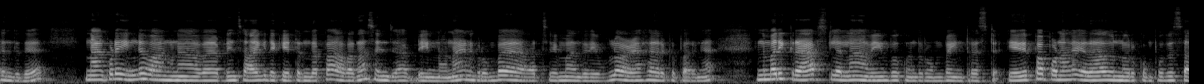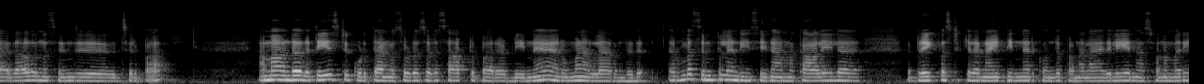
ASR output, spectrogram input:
இருந்தது. நான் கூட எங்கே வாங்கினா அவள் அப்படின்னு சாய்கிட்ட கேட்டிருந்தப்ப அவள் தான் செஞ்சா அப்படின்னா எனக்கு ரொம்ப ஆச்சரியமாக இருந்தது. எவ்வளோ அழகாக இருக்குது பாருங்கள் இந்த மாதிரி கிராஃப்ட்ஸ்லலாம் வேம்புக்கு வந்து ரொம்ப இன்ட்ரெஸ்ட் எப்போ போனாலும் ஏதாவது ஒன்று இருக்கும் புதுசாக ஏதாவது ஒன்று செஞ்சு வச்சுருப்பா. அம்மா வந்து அதை டேஸ்ட்டு கொடுத்தாங்க. சுட சுட சாப்பிட்டு பாரு அப்படின்னு. ரொம்ப நல்லா இருந்தது. ரொம்ப சிம்பிள் அண்ட் ஈஸி தான். நம்ம காலையில் பிரேக்ஃபாஸ்ட்டுக்கு இல்லை நைட் டின்னருக்கு வந்து பண்ணலாம். இதுலேயே நான் சொன்ன மாதிரி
